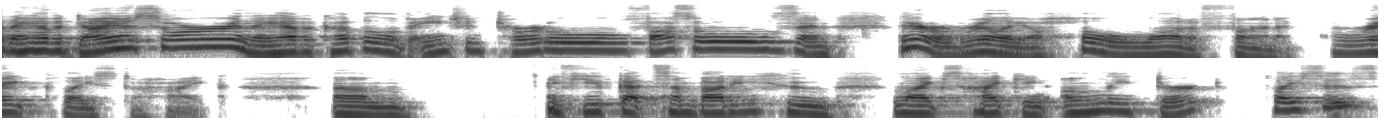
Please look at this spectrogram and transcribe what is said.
they have a dinosaur and they have a couple of ancient turtle fossils, and they're really a whole lot of fun. A great place to hike. Um, if you've got somebody who likes hiking only dirt places,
